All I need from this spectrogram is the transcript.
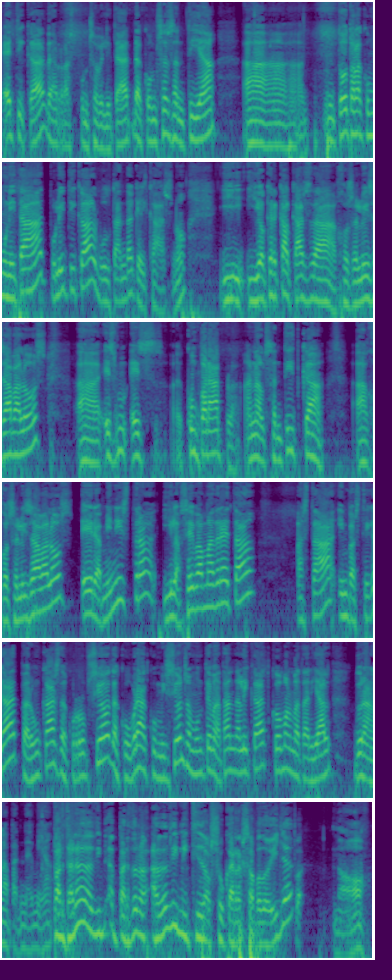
ètica de responsabilitat de com se sentia eh, tota la comunitat política al voltant d'aquell cas, no? I, I jo crec que el cas de José Luis Ábalos eh, és, és comparable en el sentit que eh, José Luis Ábalos era ministre i la seva mà dreta està investigat per un cas de corrupció, de cobrar comissions amb un tema tan delicat com el material durant la pandèmia. Per tant, ha de, di- perdona, ha de dimitir del seu càrrec Salvador Illa? No,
